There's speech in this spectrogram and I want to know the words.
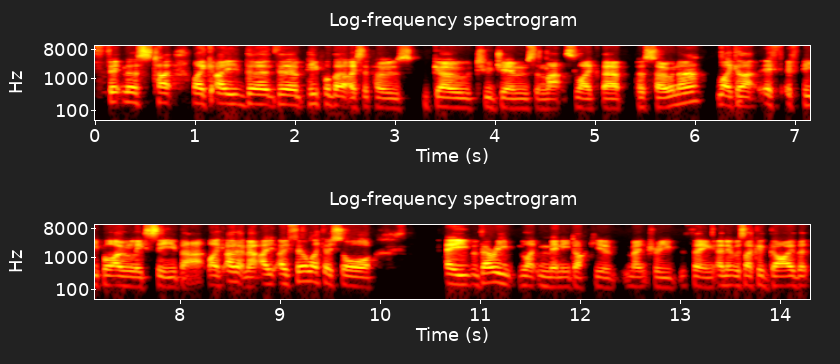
fitness type. Like I, the the people that I suppose go to gyms and that's like their persona. Like mm. that, if if people only see that, like I don't know, I, I feel like I saw a very like mini documentary thing and it was like a guy that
